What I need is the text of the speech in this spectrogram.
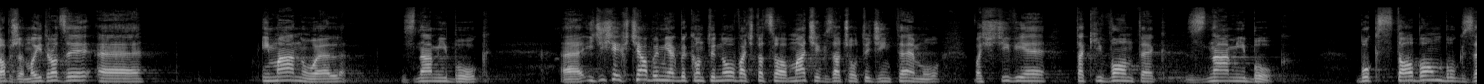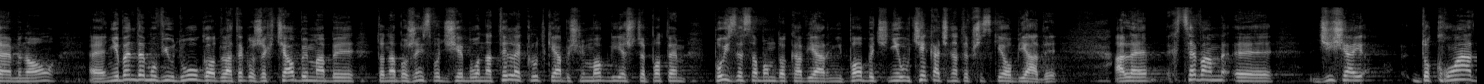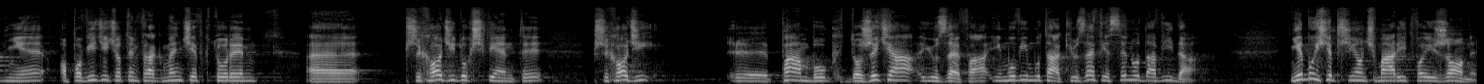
Dobrze, moi drodzy, e, Immanuel, z nami Bóg. E, I dzisiaj chciałbym jakby kontynuować to, co Maciek zaczął tydzień temu, właściwie taki wątek z nami Bóg. Bóg z Tobą, Bóg ze mną. E, nie będę mówił długo, dlatego że chciałbym, aby to nabożeństwo dzisiaj było na tyle krótkie, abyśmy mogli jeszcze potem pójść ze sobą do kawiarni, pobyć, nie uciekać na te wszystkie obiady. Ale chcę Wam e, dzisiaj dokładnie opowiedzieć o tym fragmencie, w którym e, przychodzi Duch Święty, przychodzi e, Pan Bóg do życia Józefa i mówi mu tak: Józefie, synu Dawida, nie bój się przyjąć Marii, twojej żony.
